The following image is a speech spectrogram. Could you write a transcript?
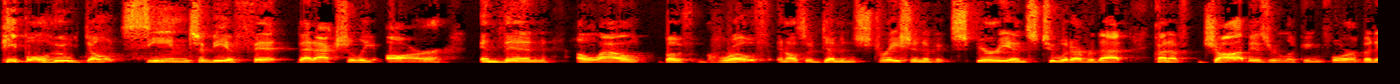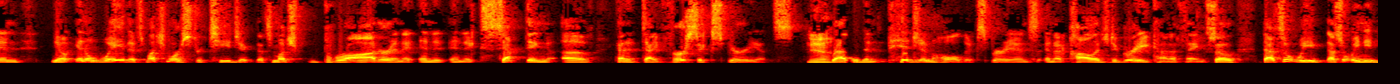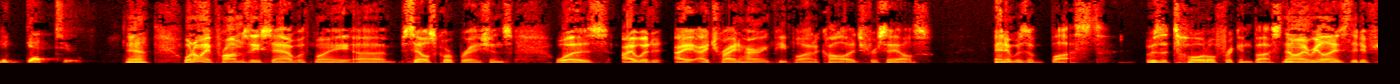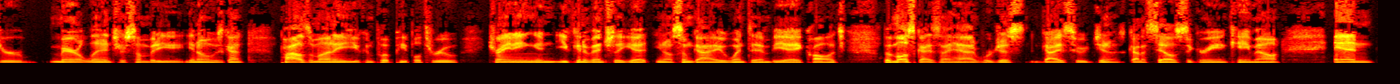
people who don't seem to be a fit that actually are and then allow both growth and also demonstration of experience to whatever that kind of job is you're looking for, but in you know in a way that's much more strategic, that's much broader and and, and accepting of kind of diverse experience yeah. rather than pigeonholed experience in a college degree kind of thing. So that's what we that's what we need to get to. Yeah. One of my problems I used to have with my uh, sales corporations was I would I, I tried hiring people out of college for sales and it was a bust it was a total freaking bust. Now I realize that if you're Merrill Lynch or somebody, you know, who's got piles of money, you can put people through training and you can eventually get, you know, some guy who went to MBA college. But most guys I had were just guys who, you know, got a sales degree and came out. And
